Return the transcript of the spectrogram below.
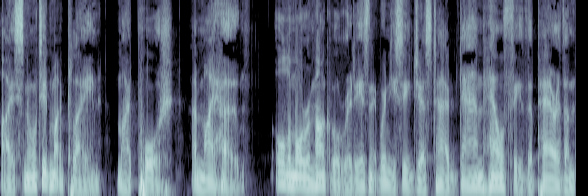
I snorted my plane, my Porsche, and my home. All the more remarkable, really, isn't it, when you see just how damn healthy the pair of them,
